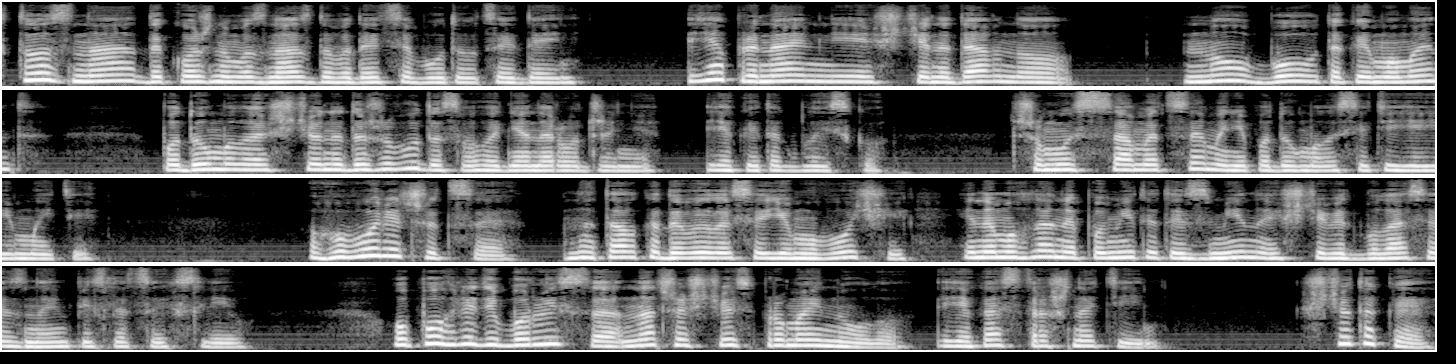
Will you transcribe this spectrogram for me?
хто зна, де кожному з нас доведеться бути у цей день. Я, принаймні, ще недавно, ну, був такий момент, подумала, що не доживу до свого дня народження, який так близько. Чомусь саме це мені подумалося тієї миті. Говорячи це, Наталка дивилася йому в очі і не могла не помітити зміни, що відбулася з ним після цих слів. У погляді Бориса, наче щось промайнуло, якась страшна тінь. Що таке?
